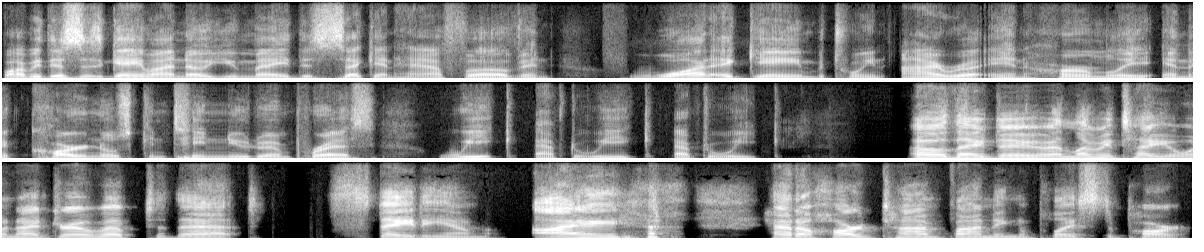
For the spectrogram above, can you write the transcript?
Bobby, this is a game I know you made the second half of, and what a game between Ira and Hermleigh, and the Cardinals continue to impress week after week after week. Oh, they do. And let me tell you, when I drove up to that stadium, I had a hard time finding a place to park.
